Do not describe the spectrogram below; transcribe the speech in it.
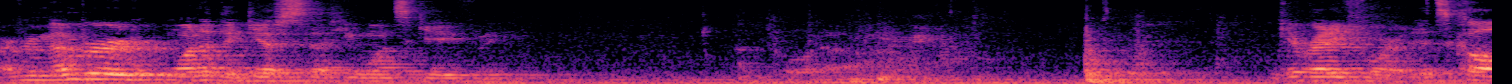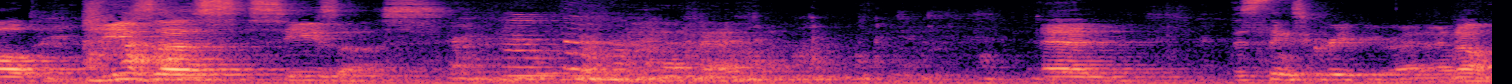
I remembered one of the gifts that he once gave me. Get ready for it. It's called Jesus Sees Us. Okay? And this thing's creepy, right? I know.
